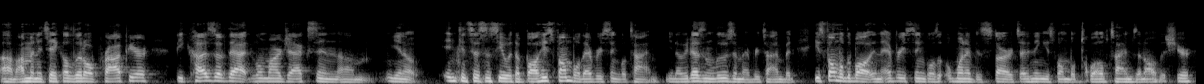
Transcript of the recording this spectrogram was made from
Um, I'm going to take a little prop here. Because of that Lamar Jackson, um, you know, inconsistency with the ball. He's fumbled every single time. You know, he doesn't lose them every time, but he's fumbled the ball in every single one of his starts. I think he's fumbled 12 times in all this year.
